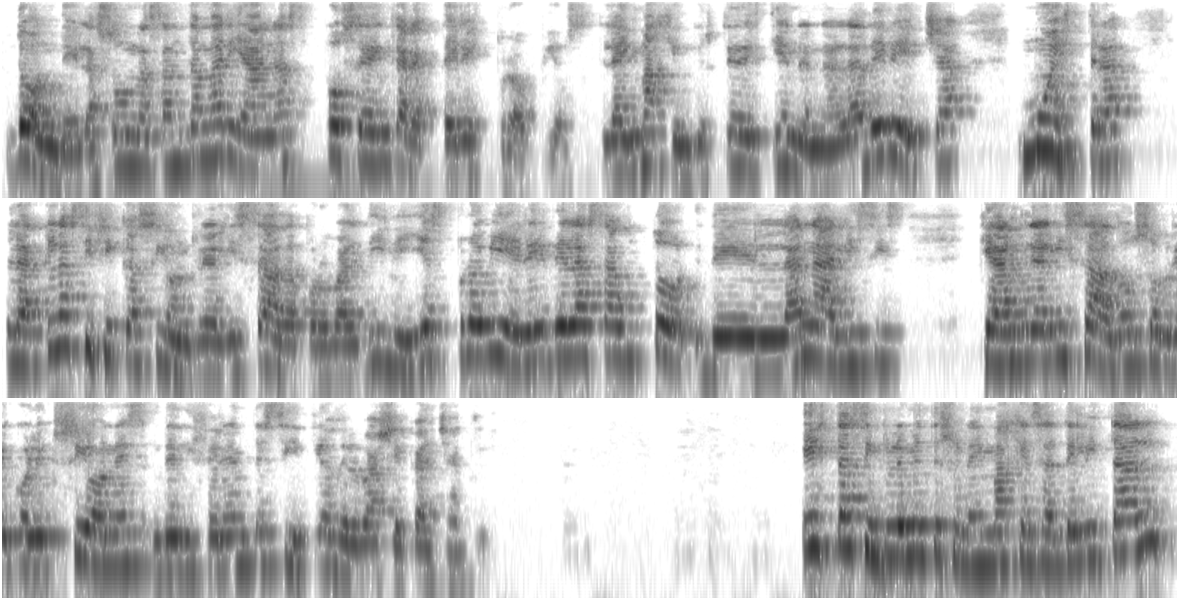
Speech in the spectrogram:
donde las urnas santamarianas poseen caracteres propios. La imagen que ustedes tienen a la derecha muestra la clasificación realizada por Baldini y Esproviere de las autor del análisis que han realizado sobre colecciones de diferentes sitios del Valle Calchaquí. Esta simplemente es una imagen satelital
